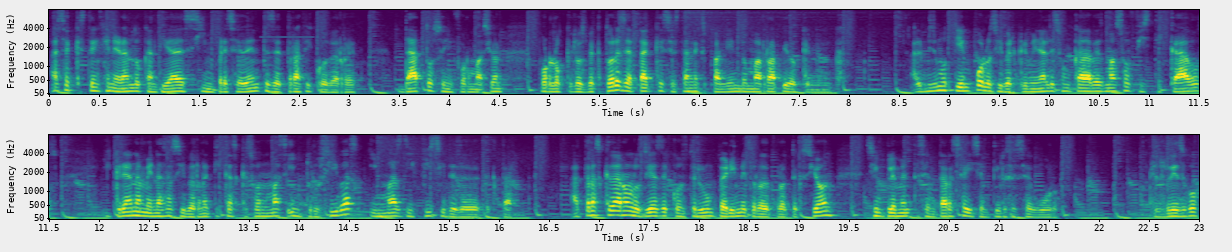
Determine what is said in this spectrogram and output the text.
hace que estén generando cantidades sin precedentes de tráfico de red, datos e información, por lo que los vectores de ataque se están expandiendo más rápido que nunca. Al mismo tiempo, los cibercriminales son cada vez más sofisticados y crean amenazas cibernéticas que son más intrusivas y más difíciles de detectar. Atrás quedaron los días de construir un perímetro de protección, simplemente sentarse y sentirse seguro. El riesgo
